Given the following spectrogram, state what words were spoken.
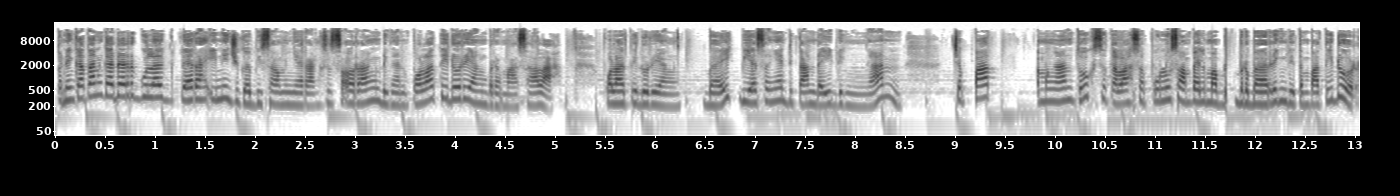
Peningkatan kadar gula darah ini juga bisa menyerang seseorang dengan pola tidur yang bermasalah. Pola tidur yang baik biasanya ditandai dengan cepat mengantuk setelah 10 sampai 15 berbaring di tempat tidur.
